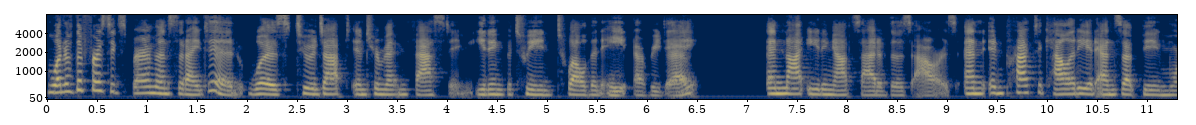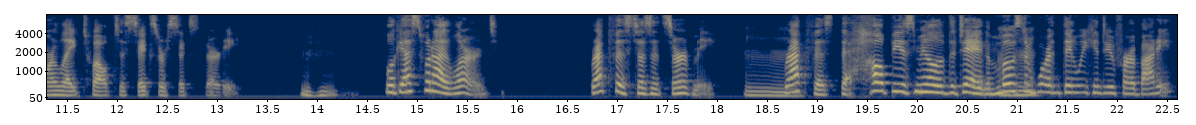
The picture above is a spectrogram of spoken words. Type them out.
one of the first experiments that I did was to adopt intermittent fasting, eating between 12 and 8 every day and not eating outside of those hours. And in practicality, it ends up being more like 12 to 6 or 6.30. Mm-hmm. Well, guess what I learned? Breakfast doesn't serve me. Mm. Breakfast, the healthiest meal of the day, the mm-hmm. most important thing we can do for our body.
